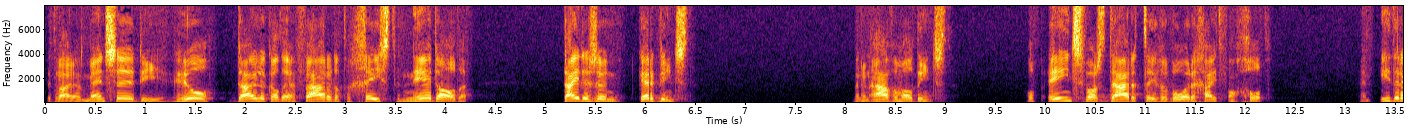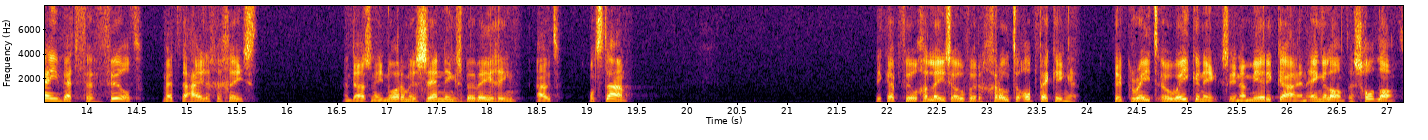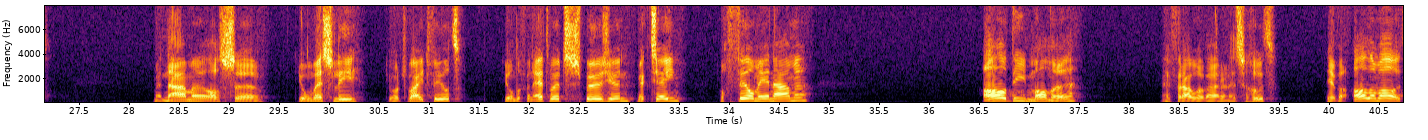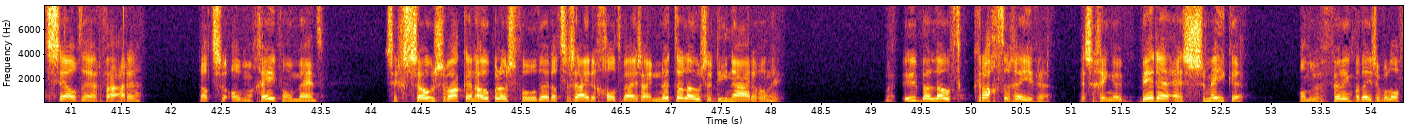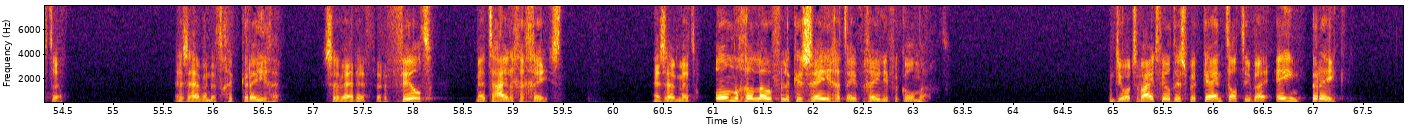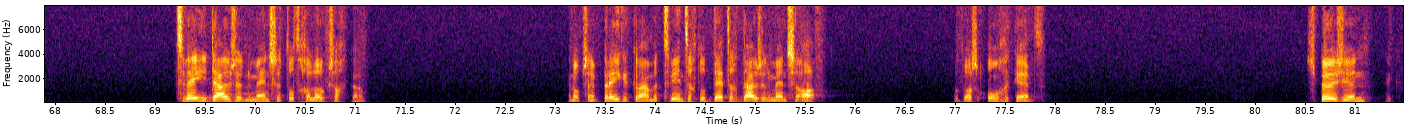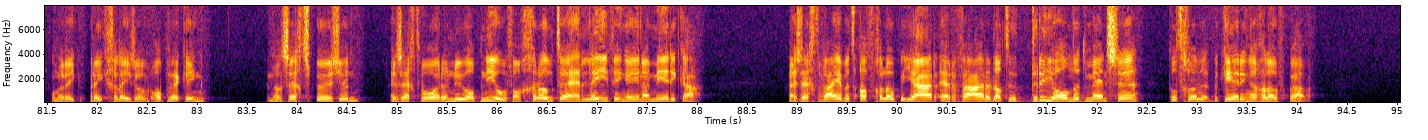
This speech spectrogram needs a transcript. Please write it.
Het waren mensen die heel duidelijk hadden ervaren dat de geest neerdaalde tijdens een kerkdienst. Met een avondmaaldienst. Opeens was daar de tegenwoordigheid van God. En iedereen werd vervuld met de Heilige Geest. En daar is een enorme zendingsbeweging uit ontstaan. Ik heb veel gelezen over grote opwekkingen. De Great Awakenings in Amerika en Engeland en Schotland. Met name als uh, John Wesley, George Whitefield, Jonathan Edwards, Spurgeon, McChain. Nog veel meer namen. Al die mannen, en vrouwen waren net zo goed, die hebben allemaal hetzelfde ervaren. Dat ze op een gegeven moment zich zo zwak en hopeloos voelden dat ze zeiden: God, wij zijn nutteloze dienaren van u. Maar u belooft kracht te geven. En ze gingen bidden en smeken om de vervulling van deze belofte. En ze hebben het gekregen. Ze werden vervuld met de Heilige Geest. En ze hebben met ongelofelijke zegen het evangelie verkondigd. Want George Whitefield is bekend dat hij bij één preek 2000 mensen tot geloof zag komen. En op zijn preken kwamen 20 tot 30.000 mensen af. Dat was ongekend. Spurgeon, ik heb van de week een preek gelezen over opwekking. En dan zegt Spurgeon, hij zegt we horen nu opnieuw van grote herlevingen in Amerika. Hij zegt wij hebben het afgelopen jaar ervaren dat er 300 mensen tot bekeringen geloof kwamen.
